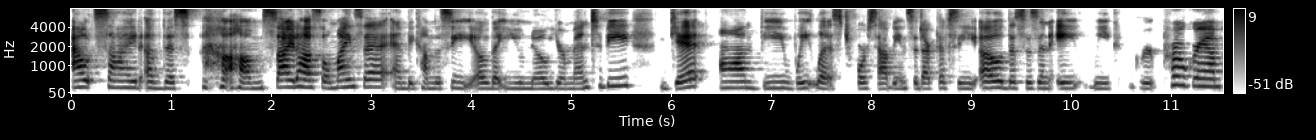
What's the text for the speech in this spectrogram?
outside of this um, side hustle mindset and become the CEO that you know you're meant to be, get on the waitlist for Savvy and Seductive CEO. This is an eight week group program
